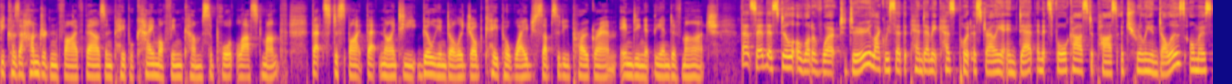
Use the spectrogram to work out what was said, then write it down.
because 105,000 people came off income support last month. That's despite that $90 billion JobKeeper wage subsidy program ending at the end of March. That said, there's still a lot of work to do. Like we said, the pandemic has put Australia in debt and it's forecast to pass a trillion dollars, almost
